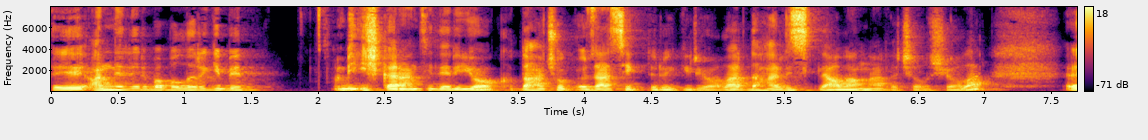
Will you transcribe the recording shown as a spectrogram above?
e, anneleri babaları gibi bir iş garantileri yok. Daha çok özel sektöre giriyorlar. Daha riskli alanlarda çalışıyorlar. E,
